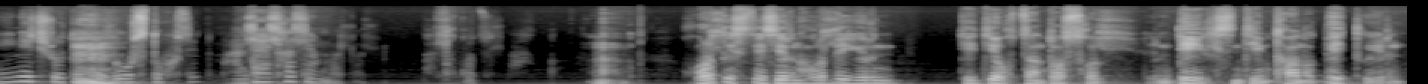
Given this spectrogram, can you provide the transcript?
менежерүүд бол өөрсдөө хүсээд манлайлгал юм бол болохгүй зүйл байхгүй. Хурал гэснээс ер нь хурлыг ер нь тэдийн хугацаанд дуусгал ер нь дээр гисэн тийм тоонууд байдгүй ер нь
